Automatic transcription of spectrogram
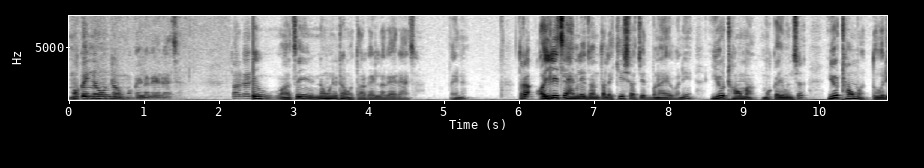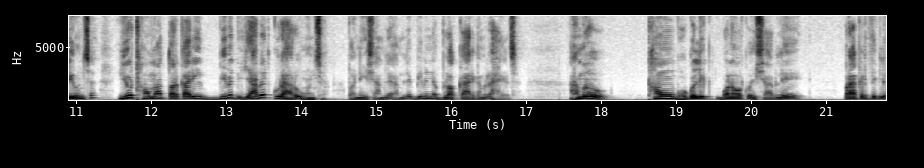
मकै नहुने ठाउँ मकै लगाइरहेछ। तरकारी चाहिँ नहुने ठाउँमा तरकारी लगाइरहेछ होइन? तर अहिले चाहिँ हामीले जनतालाई के सचेत बनायो भने यो ठाउँमा मकै हुन्छ यो ठाउँमा तोरी हुन्छ यो ठाउँमा तरकारी विविध यावत कुराहरू हुन्छ भन्ने हिसाबले हामीले विभिन्न ब्लक कार्यक्रम राखेको छ। हाम्रो ठाउँ भौगोलिक बनावटको हिसाबले प्राकृतिकले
